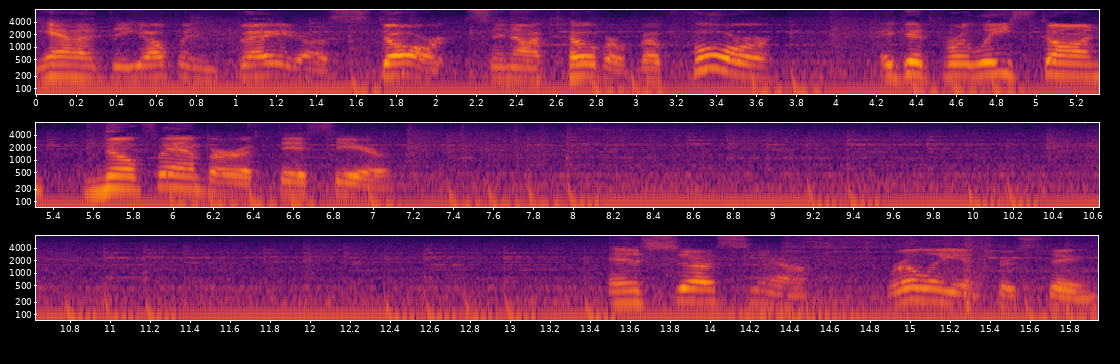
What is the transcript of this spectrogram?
Yeah, the open beta starts in October before it gets released on November of this year. And it's just, you know, really interesting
